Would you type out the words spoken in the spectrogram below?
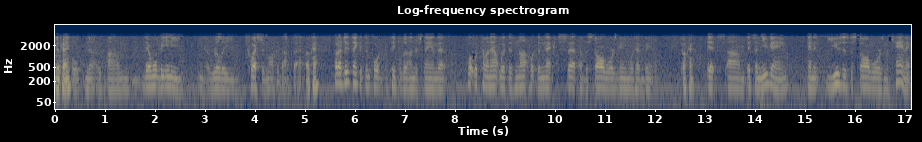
that Okay. people know. Um, there won't be any, you know, really question mark about that. Okay. But I do think it's important for people to understand that what we're coming out with is not what the next set of the Star Wars game would have been. Okay. It's um, it's a new game, and it uses the Star Wars mechanic,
